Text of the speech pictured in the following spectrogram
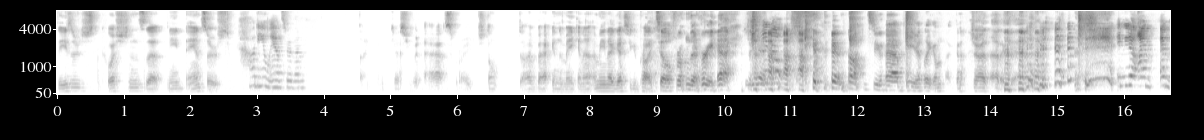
these are just questions that need answers. How do you answer them? I guess you would ask, right? Just don't dive back into making it. I mean, I guess you could probably tell from their reaction. You know- if they're not too happy, you're like, I'm not gonna try that again. and you know, I'm I'm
